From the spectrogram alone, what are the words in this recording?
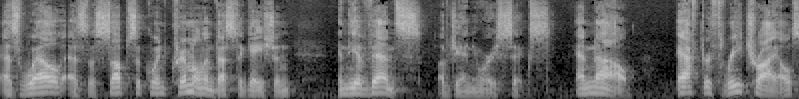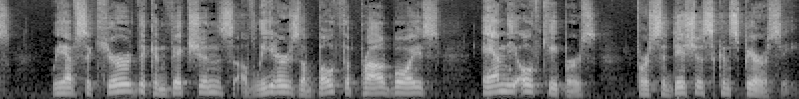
as well as the subsequent criminal investigation in the events of January 6. And now, after three trials, we have secured the convictions of leaders of both the Proud Boys and the Oath Keepers for seditious conspiracy,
